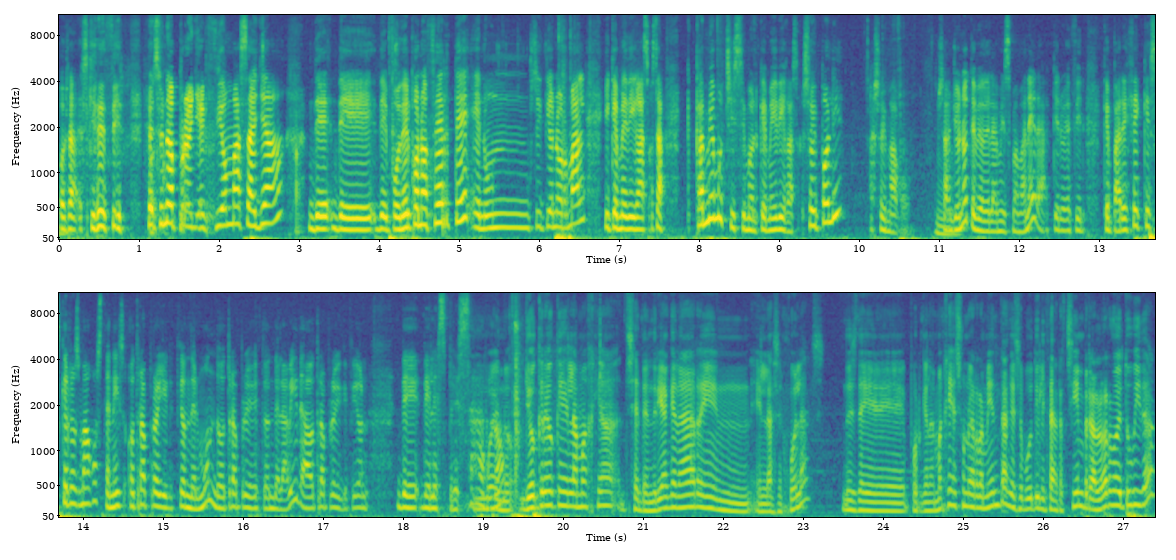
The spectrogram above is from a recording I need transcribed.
O sea, es que decir, es una proyección más allá de, de, de, poder conocerte en un sitio normal y que me digas, o sea, cambia muchísimo el que me digas, soy poli a soy mago. O sea, mm. yo no te veo de la misma manera. Quiero decir, que parece que es que los magos tenéis otra proyección del mundo, otra proyección de la vida, otra proyección de, del expresar. Bueno, yo creo que la magia se tendría que dar en, en las escuelas desde porque la magia es una herramienta que se puede utilizar siempre a lo largo de tu vida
